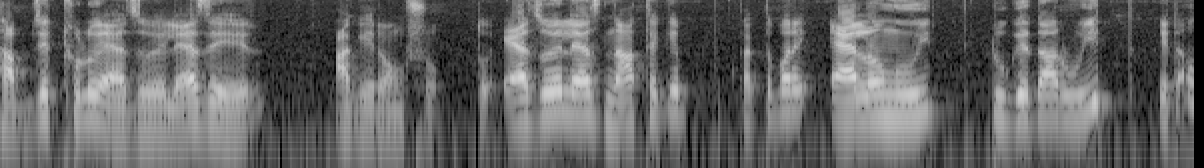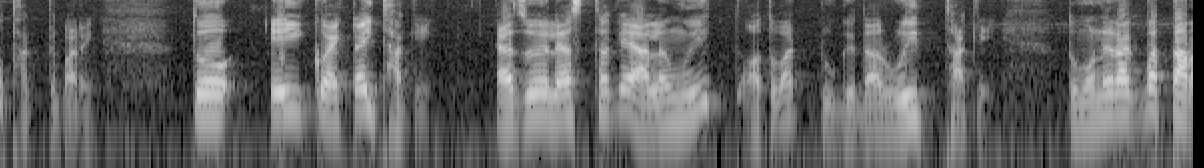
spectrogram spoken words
সাবজেক্ট হলো অ্যাজ ওয়েল অ্যাজের আগের অংশ। তো অ্যাজ ওয়েল অ্যাজ না থেকে থাকতে পারে অ্যালং উইথ টুগেদার উইথ এটাও থাকতে পারে। তো এই কয়েকটাই থাকে। অ্যাজ ওয়েল অ্যাজ থাকে অ্যালং উইথ অথবা টুগেদার উইথ থাকে। তো মনে রাখবা তার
